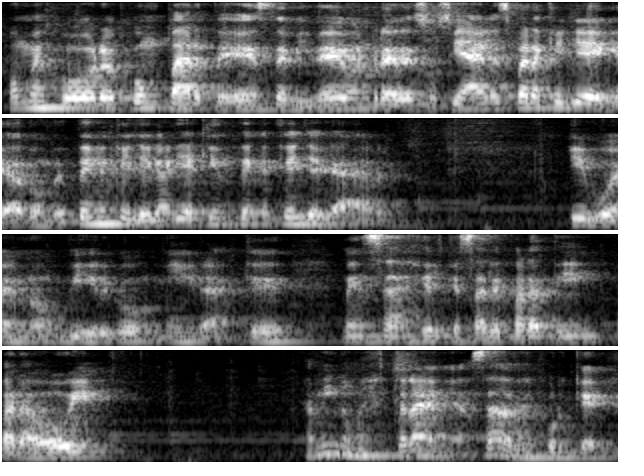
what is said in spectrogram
o mejor, comparte este video en redes sociales para que llegue a donde tenga que llegar y a quien tenga que llegar. Y bueno, Virgo, mira que mensaje el que sale para ti, para hoy, a mí no me extraña, ¿sabes? Porque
